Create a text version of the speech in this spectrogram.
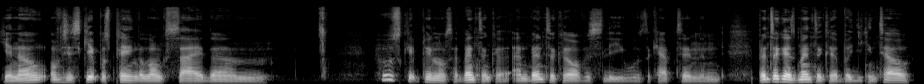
You know, obviously Skip was playing alongside um who was Skip playing alongside Bentancur, and Bentancur obviously was the captain, and Bentancur is Bentancur, but you can tell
